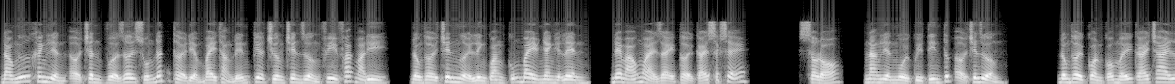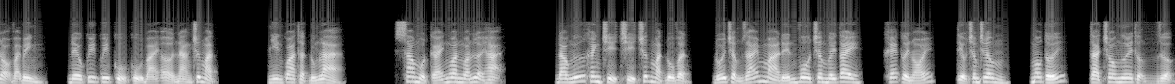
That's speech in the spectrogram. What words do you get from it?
đào ngữ khanh liền ở chân vừa rơi xuống đất thời điểm bay thẳng đến kia trường trên giường phi phát mà đi, đồng thời trên người linh quang cũng bay nhanh hiện lên, đem áo ngoài dày cởi cái sạch sẽ. Sau đó, nàng liền ngồi quỳ tin tức ở trên giường. Đồng thời còn có mấy cái chai lọ vại bình, đều quy quy củ củ bãi ở nàng trước mặt. Nhìn qua thật đúng là, sao một cái ngoan ngoãn lợi hại. Đào ngữ khanh chỉ chỉ trước mặt đồ vật, đối chậm rãi mà đến vô châm với tay, khẽ cười nói, tiểu châm châm, mau tới, ta cho ngươi thượng dược.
